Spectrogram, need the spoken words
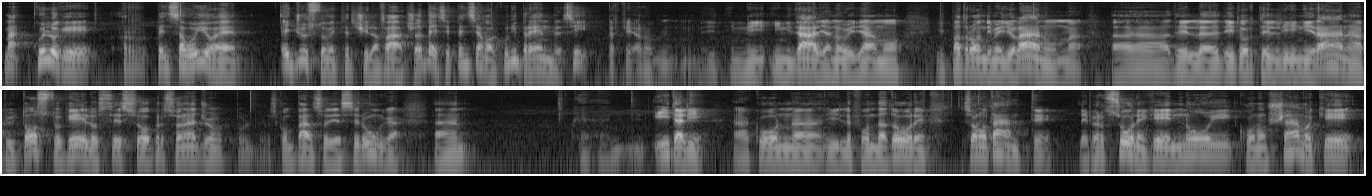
ma quello che pensavo io è è giusto metterci la faccia. Beh, se pensiamo a alcuni brand, sì, perché in, in Italia noi vediamo il patron di Mediolanum, uh, del, dei tortellini Rana, piuttosto che lo stesso personaggio scomparso di Esselunga, uh, Italy, uh, con il fondatore. Sono tante le persone che noi conosciamo e che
